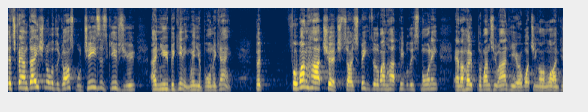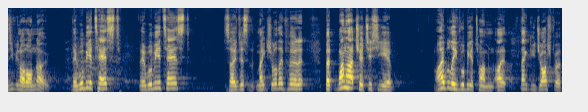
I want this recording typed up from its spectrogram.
it's foundational of the gospel. Jesus gives you a new beginning when you're born again for One Heart Church, so speaking to the One Heart people this morning, and I hope the ones who aren't here are watching online, because if you're not, I'll know. There will be a test. There will be a test. So just make sure they've heard it. But One Heart Church this year, I believe will be a time, and I thank you, Josh, for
